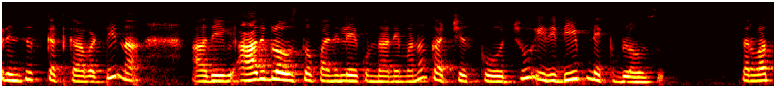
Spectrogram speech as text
ప్రిన్సెస్ కట్ కాబట్టి నా అది ఆది బ్లౌజ్తో పని లేకుండానే మనం కట్ చేసుకోవచ్చు. ఇది డీప్ నెక్ బ్లౌజు తర్వాత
